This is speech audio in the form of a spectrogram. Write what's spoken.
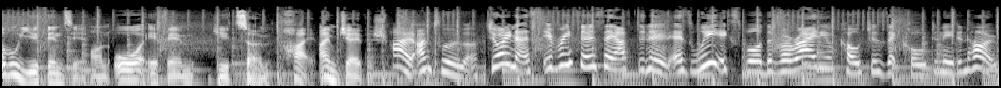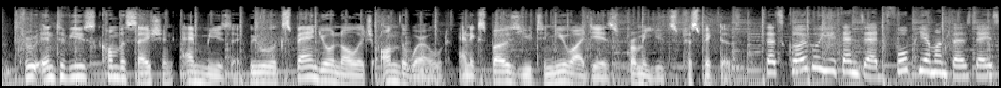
Global Youth NZ on OAR FM Youth Zone. Hi, I'm Javish. Hi, I'm Tallulah. Join us every Thursday afternoon as we explore the variety of cultures that call Dunedin home. Through interviews, conversation, and music, we will expand your knowledge on the world and expose you to new ideas from a youth's perspective. That's Global Youth NZ, 4 pm on Thursdays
